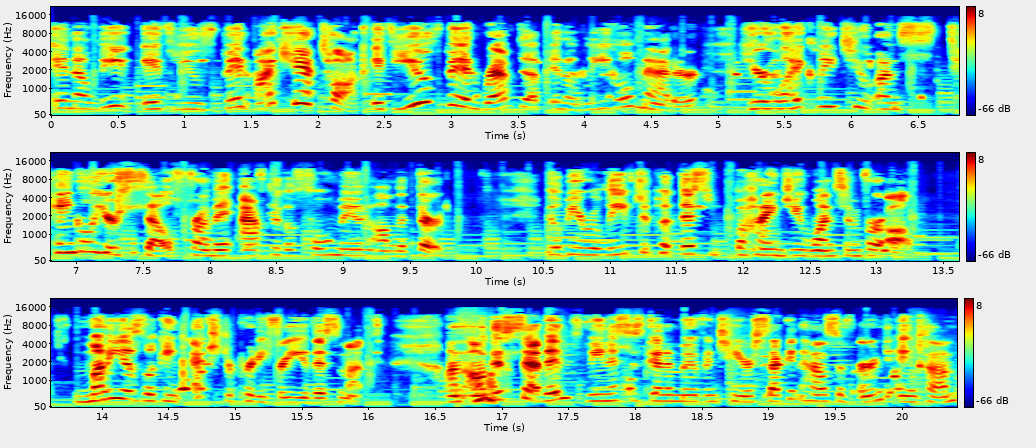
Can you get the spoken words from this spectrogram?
in a le- if you've been I can't talk. If you've been wrapped up in a legal matter, you're likely to untangle yourself from it after the full moon on the 3rd. You'll be relieved to put this behind you once and for all. Money is looking extra pretty for you this month. On August 7th, Venus is going to move into your second house of earned income,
